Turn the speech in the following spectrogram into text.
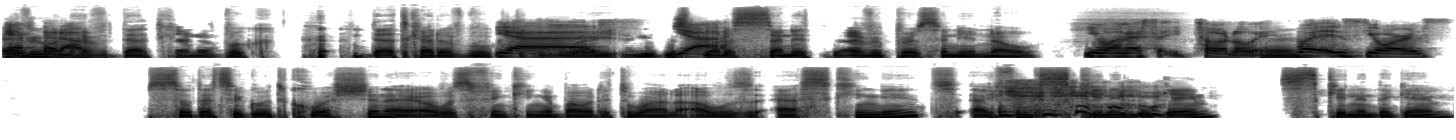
everyone have that kind of book. that kind of book yes. where you just yes. want to send it to every person you know. You want to say totally. Yeah. What is yours? So that's a good question. I, I, was thinking about it while I was asking it. I think skin in the game. Skin in the game.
